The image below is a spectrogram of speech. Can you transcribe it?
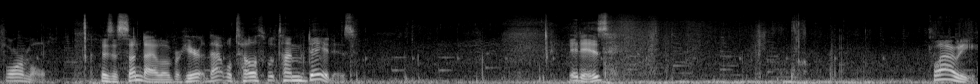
formal. There's a sundial over here. That will tell us what time of day it is. It is cloudy.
